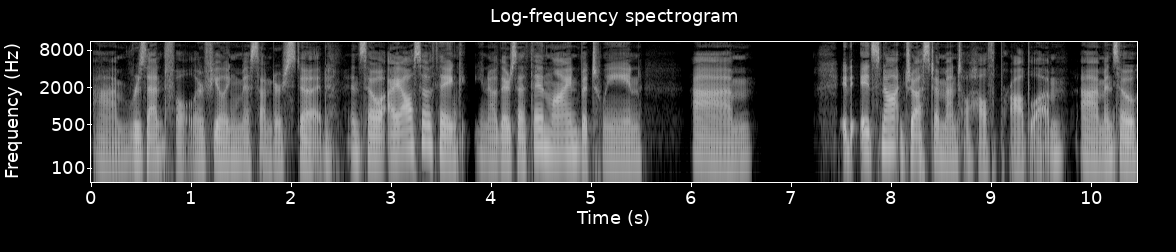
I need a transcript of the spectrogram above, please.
um, resentful or feeling misunderstood. And so I also think, you know, there's a thin line between um, it, it's not just a mental health problem. Um, and so,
